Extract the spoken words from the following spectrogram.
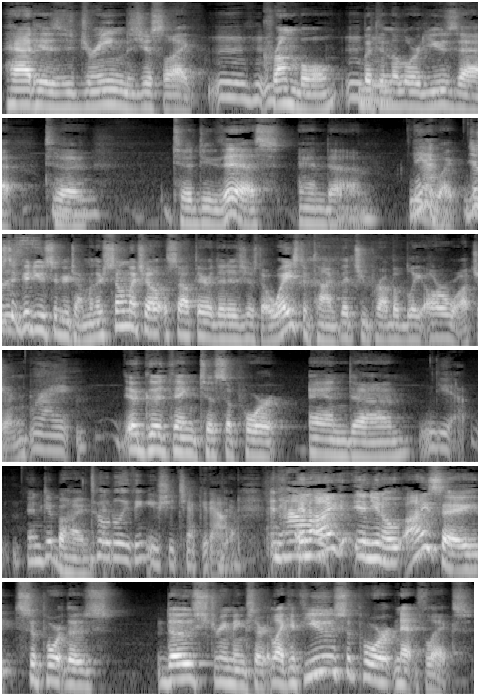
had his dreams just like Mm-hmm. crumble. But then the Lord used that to Mm-hmm. to do this, and um, Yeah, anyway, just was- a good use of your time. When there's so much else out there that is just a waste of time that you probably are watching, right? a good thing to support and um, Yeah, and get behind. totally think you should check it out. Yeah. And how? and I and you know I say support those those streaming ser- like if you support Netflix,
